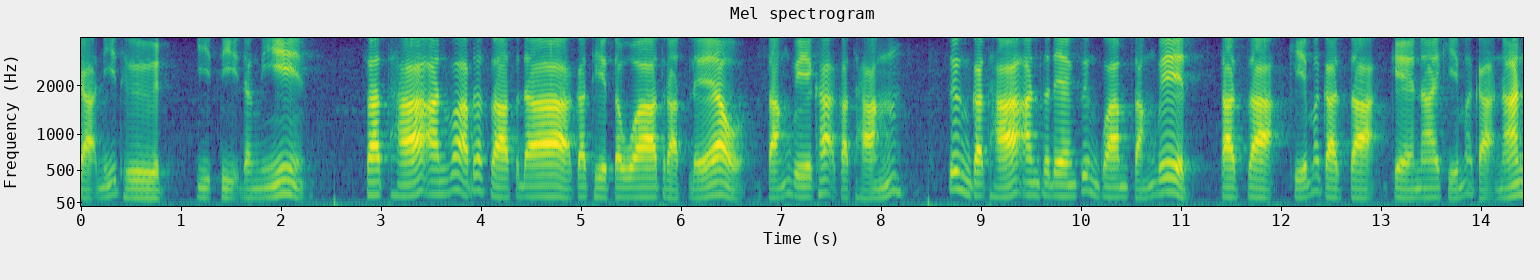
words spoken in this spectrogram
กะนี้เถิด อิติดังนี้สัทธาอันว่าพระศาสดากเทตวาตรัสแล้ว สังเวคะกะถัง ซึ่งกถาอันแสดงซึ่งความสังเวชตัสสะเขมกัสสะ แก่นายเขมกะนั้น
